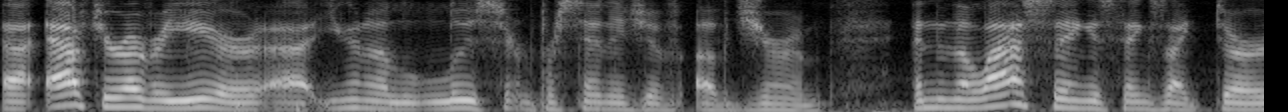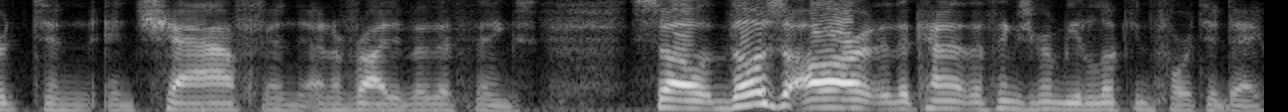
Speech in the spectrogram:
uh, after every year, uh, you're going to lose certain percentage of, of germ. And then the last thing is things like dirt and, and chaff and, and a variety of other things. So those are the kind of the things you're going to be looking for today.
